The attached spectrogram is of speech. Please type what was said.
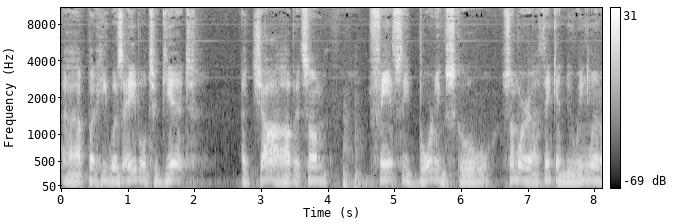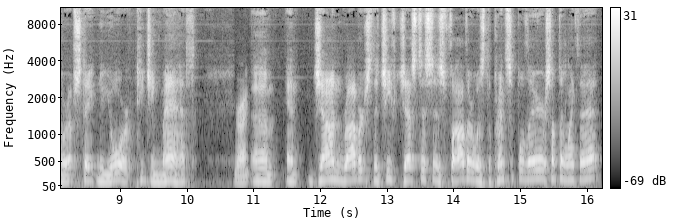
uh, but he was able to get a job at some fancy boarding school somewhere, I think in New England or upstate New York, teaching math. Right. Um, and John Roberts, the Chief Justice's father, was the principal there, or something like that.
